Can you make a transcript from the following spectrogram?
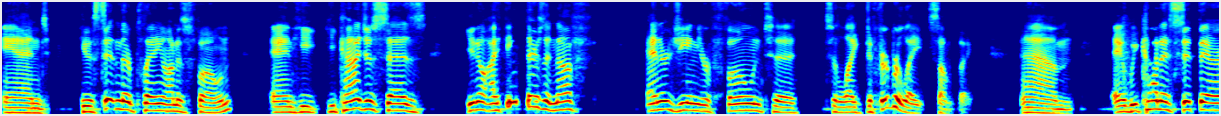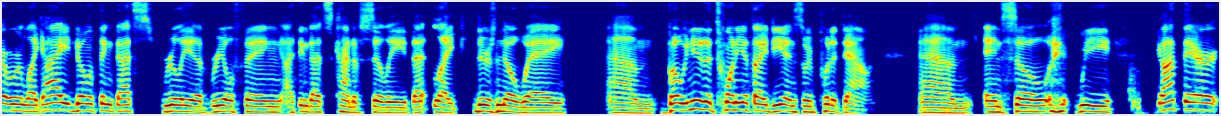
and he was sitting there playing on his phone, and he he kind of just says, you know, I think there's enough energy in your phone to to like defibrillate something. Um, and we kind of sit there or like, I don't think that's really a real thing. I think that's kind of silly. That like, there's no way. Um, but we needed a 20th idea, and so we put it down. Um, and so we got there.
